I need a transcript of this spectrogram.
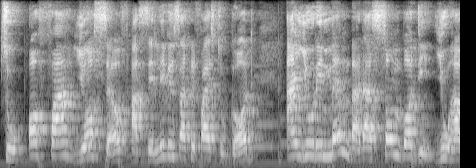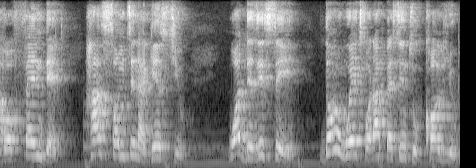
to offer yourself as a living sacrifice to God, and you remember that somebody you have offended has something against you, what does it say? Don't wait for that person to call you.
